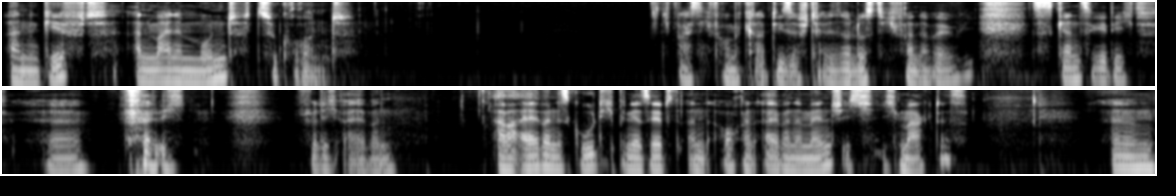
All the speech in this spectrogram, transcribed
an Gift an meinem Mund zugrund. Ich weiß nicht, warum ich gerade diese Stelle so lustig fand, aber irgendwie ist das ganze Gedicht äh, völlig, völlig albern. Aber albern ist gut. Ich bin ja selbst ein, auch ein alberner Mensch. Ich, ich mag das. Ähm,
